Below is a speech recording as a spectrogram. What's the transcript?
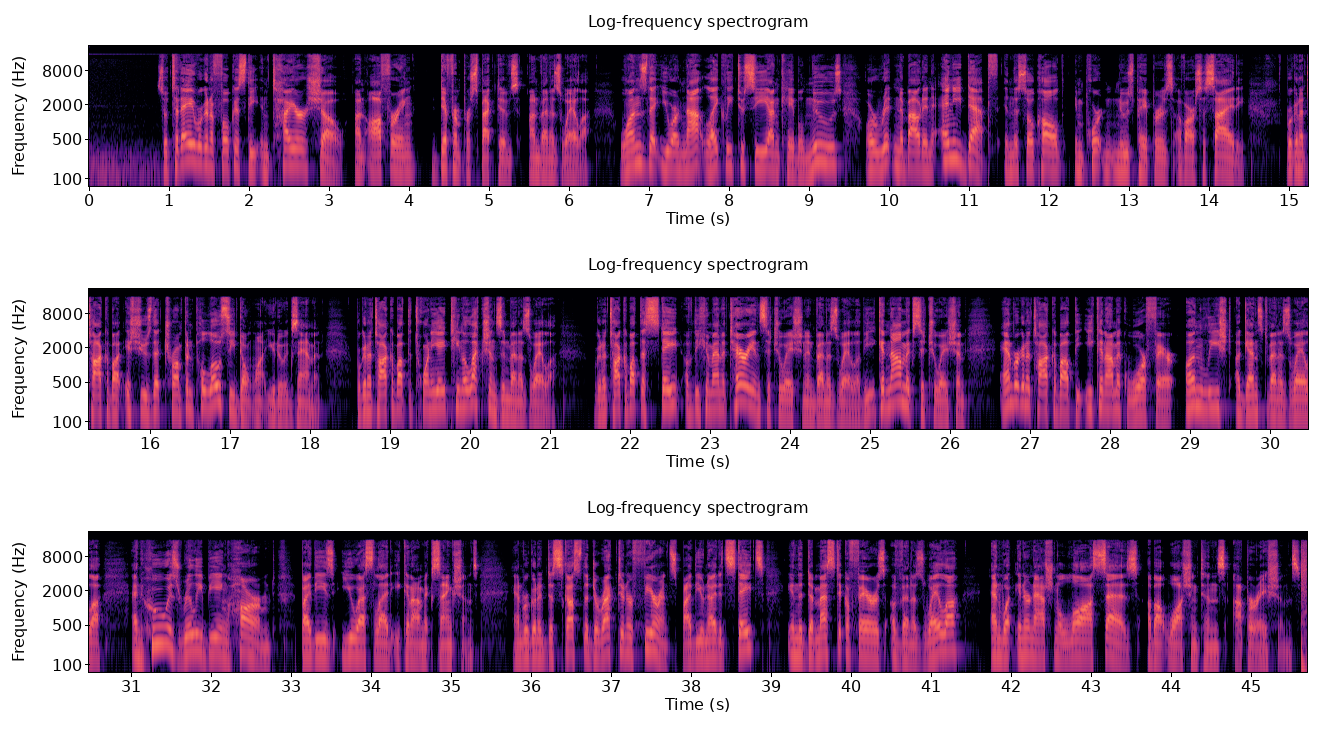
So today we're going to focus the entire show on offering different perspectives on Venezuela ones that you are not likely to see on cable news or written about in any depth in the so called important newspapers of our society. We're going to talk about issues that Trump and Pelosi don't want you to examine. We're going to talk about the 2018 elections in Venezuela. We're going to talk about the state of the humanitarian situation in Venezuela, the economic situation, and we're going to talk about the economic warfare unleashed against Venezuela and who is really being harmed by these U.S. led economic sanctions and we're going to discuss the direct interference by the United States in the domestic affairs of Venezuela and what international law says about Washington's operations.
